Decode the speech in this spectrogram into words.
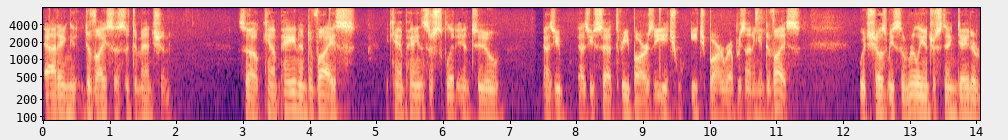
adding device as a dimension. So campaign and device, the campaigns are split into, as you as you said, three bars each. Each bar representing a device, which shows me some really interesting data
